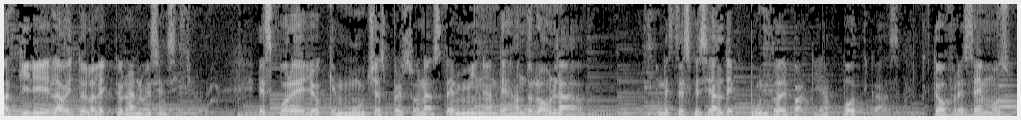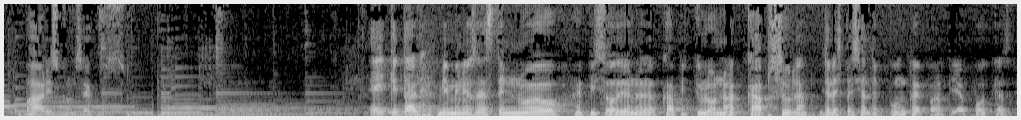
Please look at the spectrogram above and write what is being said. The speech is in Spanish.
Adquirir el hábito de la lectura no es sencillo. Es por ello que muchas personas terminan dejándolo a un lado. En este especial de Punto de Partida Podcast te ofrecemos varios consejos. Hey, ¿qué tal? Bienvenidos a este nuevo episodio, nuevo capítulo, nueva cápsula del especial de Punto de Partida Podcast.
